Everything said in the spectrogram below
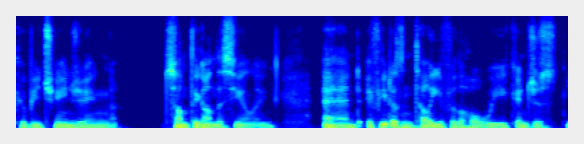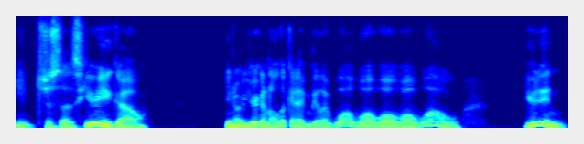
could be changing something on the ceiling. And if he doesn't tell you for the whole week and just you know, just says here you go you know you're going to look at it and be like whoa whoa whoa whoa whoa. You didn't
